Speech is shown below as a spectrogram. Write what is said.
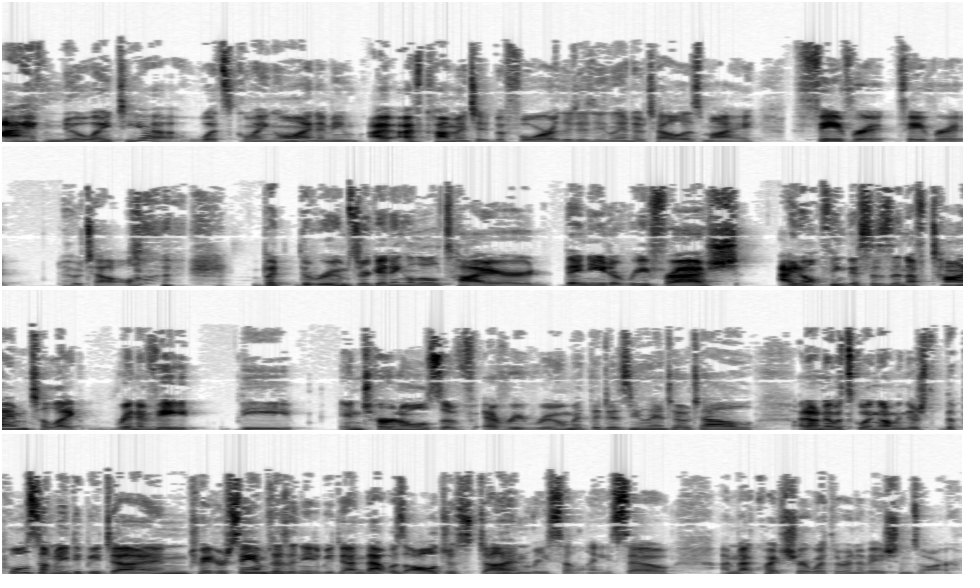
I have no idea what's going on. I mean, I, have commented before the Disneyland Hotel is my favorite, favorite hotel, but the rooms are getting a little tired. They need a refresh. I don't think this is enough time to like renovate the internals of every room at the Disneyland Hotel. I don't know what's going on. I mean, there's the pools don't need to be done. Trader Sam's doesn't need to be done. That was all just done recently. So I'm not quite sure what the renovations are.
